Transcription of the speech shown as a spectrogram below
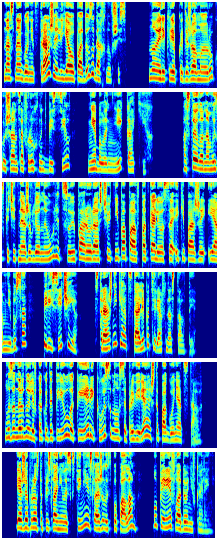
Нас нагонит стража или я упаду, задохнувшись но Эрик крепко держал мою руку, и шансов рухнуть без сил не было никаких. А стоило нам выскочить на оживленную улицу и пару раз, чуть не попав под колеса экипажей и амнибуса, пересечь ее, стражники отстали, потеряв нас в. Мы занырнули в какой-то переулок, и Эрик высунулся, проверяя, что погоня отстала. Я же просто прислонилась к стене и сложилась пополам, уперев ладони в колени.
